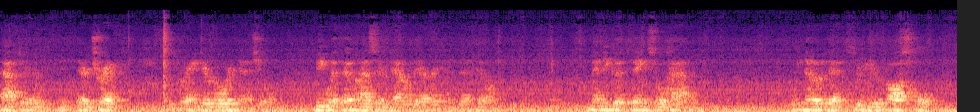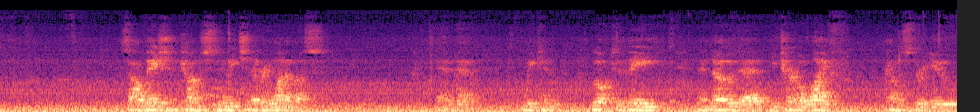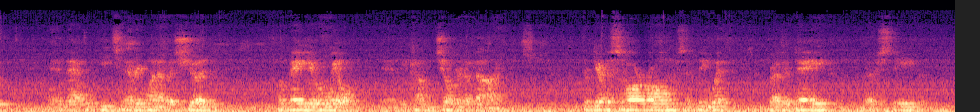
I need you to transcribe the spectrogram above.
after their trip. We pray, dear Lord, that you'll be with them as they're down there and that they'll, many good things will happen. We know that through your gospel, salvation comes to each and every one of us. And that we can look to thee and know that eternal life comes through you and that each and every one of us should obey your will and become children of thine. Forgive us of our wrongs and be with Brother Dave, Brother Steve,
